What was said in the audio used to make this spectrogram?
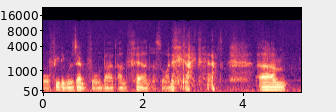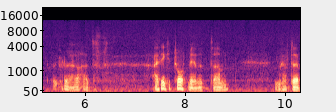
or feeling resentful about unfairness or anything like that. Um, you know, I, think it taught me that um, you have to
